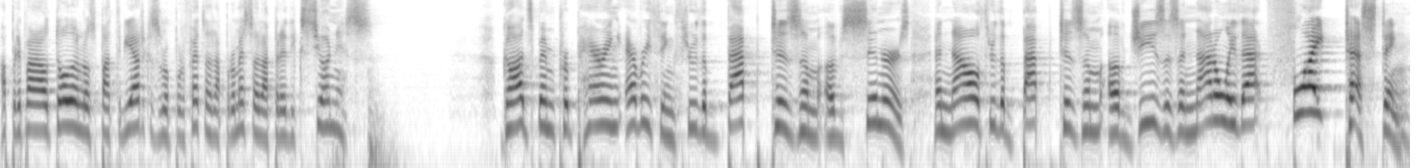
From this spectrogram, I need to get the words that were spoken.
Ha preparado todo en los patriarcas, los profetas, la promesa, las predicciones. God's been preparing everything through the baptism of sinners and now through the baptism of Jesus. And not only that, flight testing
